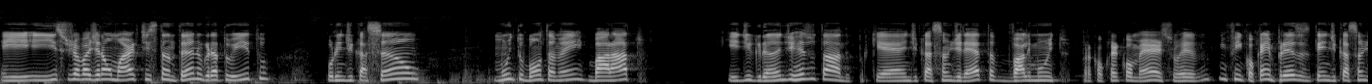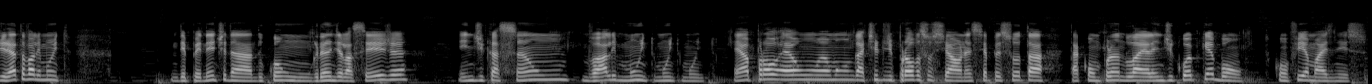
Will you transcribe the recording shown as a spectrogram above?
E, e isso já vai gerar um marketing instantâneo, gratuito, por indicação, muito bom também, barato e de grande resultado, porque a indicação direta vale muito para qualquer comércio, enfim, qualquer empresa que tem indicação direta vale muito. Independente da, do quão grande ela seja, indicação vale muito, muito, muito. É, a é, um, é um gatilho de prova social, né? Se a pessoa tá, tá comprando lá e ela indicou é porque é bom. confia mais nisso.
